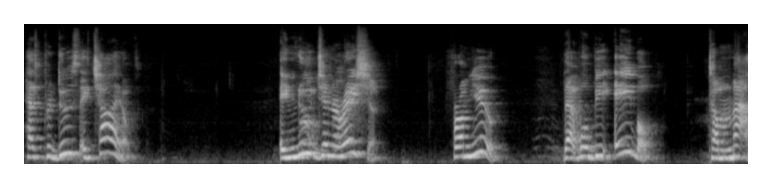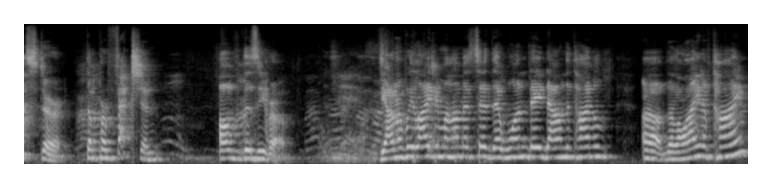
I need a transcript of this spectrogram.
has produced a child, a new generation from you that will be able to master the perfection of the zero. The Honorable Elijah Muhammad said that one day down the time of uh, the line of time,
